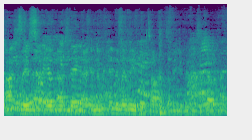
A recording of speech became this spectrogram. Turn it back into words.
Actually, it's so I no, don't actually, no. In the, in the medieval times, I think it was intelligent.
